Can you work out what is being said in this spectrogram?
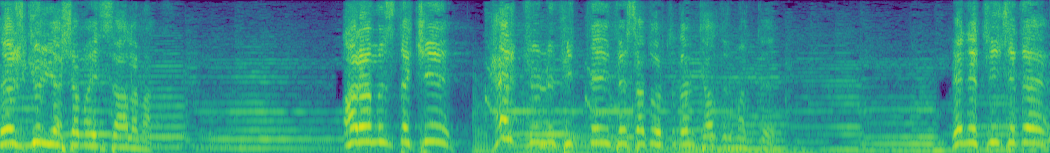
özgür yaşamayı sağlamak. Aramızdaki her türlü fitneyi fesat ortadan kaldırmaktı. Ve neticede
